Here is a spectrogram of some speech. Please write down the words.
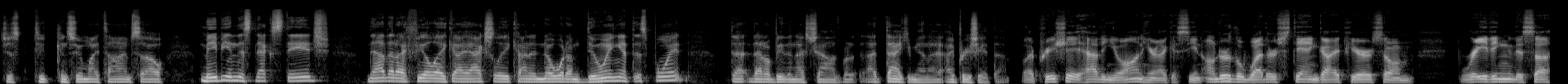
just to consume my time. So maybe in this next stage, now that I feel like I actually kind of know what I'm doing at this point, that that'll be the next challenge. But I, thank you, man. I, I, appreciate that. Well, I appreciate having you on here, and I can see an under the weather Stan Guy here. So I'm braving this uh,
